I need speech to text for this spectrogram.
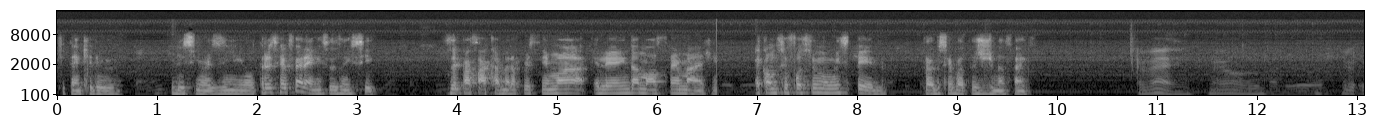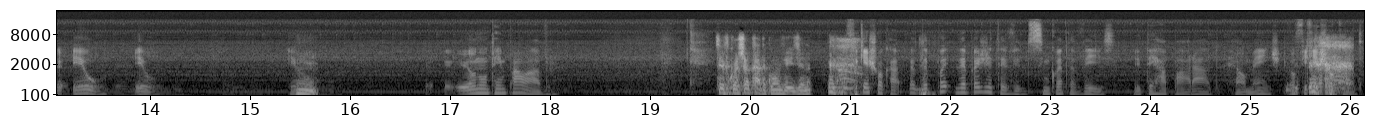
que tem aquele, aquele senhorzinho, outras referências em si. Se você passar a câmera por cima, ele ainda mostra a imagem. É como se fosse um espelho para observar outras dimensões. Véi, eu. Eu. Eu. Hum. eu não tenho palavra. Você ficou chocado com o vídeo, né? Eu fiquei chocado. Eu- Depois, depois de ter visto 50 vezes e ter reparado, realmente, eu fiquei chocado.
